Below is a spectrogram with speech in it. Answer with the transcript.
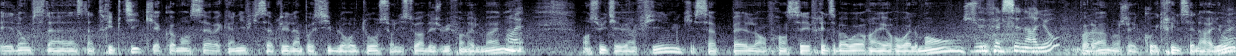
Et donc, c'est un, triptyque qui a commencé avec un livre qui s'appelait L'impossible retour sur l'histoire des Juifs en Allemagne. Ouais. Ensuite, il y a eu un film qui s'appelle en français Fritz Bauer, un héros allemand. Vous avez sur fait le scénario Voilà, dont j'ai coécrit le scénario. Ouais.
